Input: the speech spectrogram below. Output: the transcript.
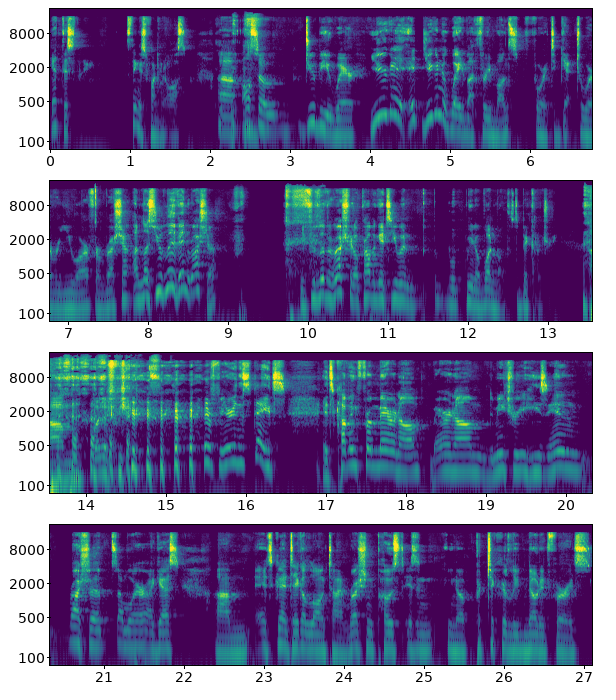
Get this thing. This thing is fucking awesome. Uh, also, do be aware you're gonna it, you're gonna wait about three months for it to get to wherever you are from Russia, unless you live in Russia. If you live in Russia, it'll probably get to you in you know one month. It's a big country. Um, but if you're if you're in the states, it's coming from Meranom. Meranom Dmitry, he's in Russia somewhere, I guess. Um, it's gonna take a long time. Russian Post isn't you know particularly noted for its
